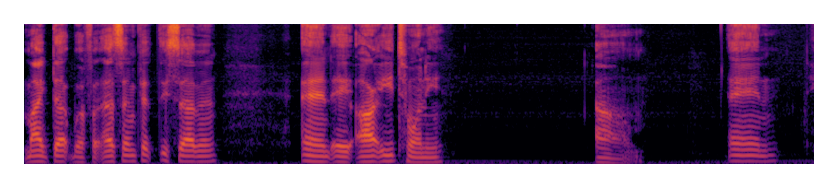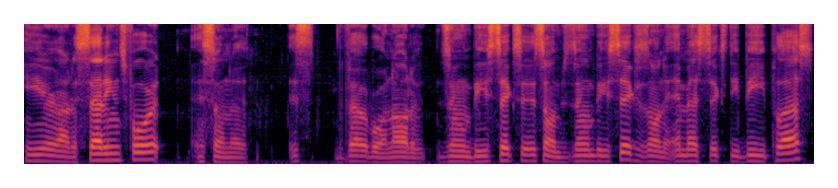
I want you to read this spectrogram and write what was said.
mic'd up with a SM57 and a RE20. Um, and here are the settings for it. It's on the it's available on all the Zoom B6s. It's on Zoom B6. It's on the MS60B Plus.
